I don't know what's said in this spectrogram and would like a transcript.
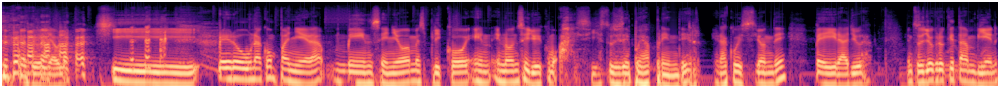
lo creó el diablo. Y, pero una compañera me enseñó, me explicó en, en 11 y yo dije como, ay, sí, esto sí se puede aprender, era cuestión de pedir ayuda. Entonces yo creo que también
